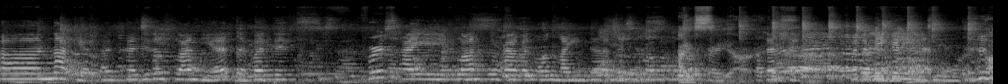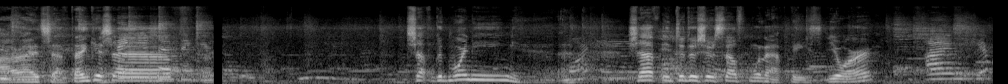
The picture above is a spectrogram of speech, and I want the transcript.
Uh, not yet. I, I didn't plan yet, but it's first I plan to have an online uh, business. I see, first. alright. That's it. But the bakery, not yet. All right, Chef. Thank you, Chef. Thank you, chef. Thank you. Chef, good morning. Morning. Chef, introduce yourself muna, please. You are? I'm Chef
